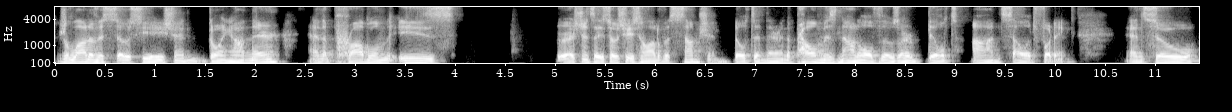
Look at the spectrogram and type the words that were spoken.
There's a lot of association going on there and the problem is or I shouldn't say association, a lot of assumption built in there. And the problem is not all of those are built on solid footing. And so,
